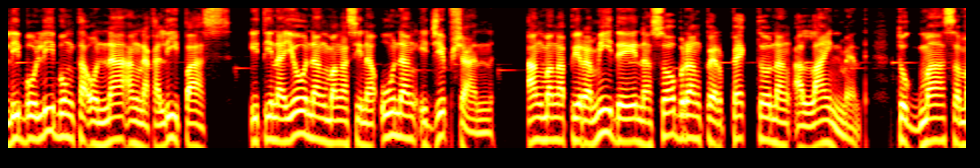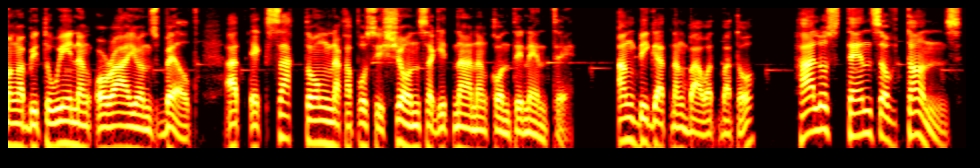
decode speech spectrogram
libo-libong taon na ang nakalipas, itinayo ng mga sinaunang Egyptian ang mga piramide na sobrang perpekto ng alignment, tugma sa mga bituin ng Orion's Belt at eksaktong nakaposisyon sa gitna ng kontinente. Ang bigat ng bawat bato? Halos tens of tons,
